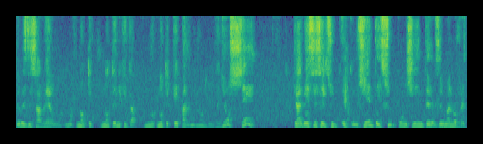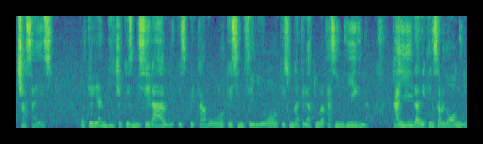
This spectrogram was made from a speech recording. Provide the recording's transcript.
Debes de saberlo. No, te, no, tiene que, no, no te quepa la menor duda. Yo sé que a veces el, sub- el consciente y subconsciente del ser humano rechaza esto, porque le han dicho que es miserable, que es pecador, que es inferior, que es una criatura casi indigna, caída de quién sabe dónde.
